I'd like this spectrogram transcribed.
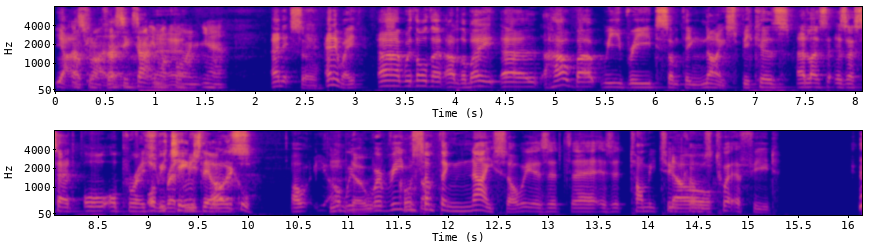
Yeah, That's okay, right. That's enough. exactly Yeah, my yeah. point. Yeah. And So- anyway, uh, with all that out of the way, uh, how about we read something nice? Because as, as I said, all Operation Or we Red changed Meat the was- article. Oh, are we, No, we're of reading course not. something nice, are we? Is it uh, is it Tommy Two No. Comes Twitter feed?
